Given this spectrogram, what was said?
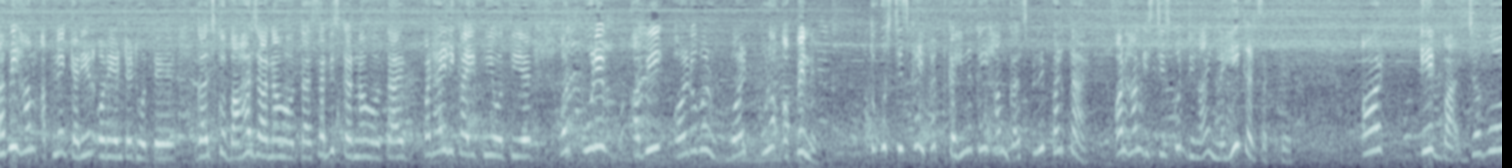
अभी हम अपने करियर ओरिएंटेड होते हैं गर्ल्स को बाहर जाना होता है सर्विस करना होता है, पढ़ाई लिखाई इतनी होती है और पूरे अभी ऑल ओवर वर्ल्ड पूरा ओपन है। तो उस चीज़ का इफ़ेक्ट कहीं ना कहीं हम गर्ल्स पे भी पड़ता है और हम इस चीज़ को डिनाई नहीं कर सकते। और एक बार जब वो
